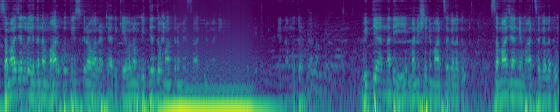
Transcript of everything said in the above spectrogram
సమాజంలో ఏదైనా మార్పు తీసుకురావాలంటే అది కేవలం విద్యతో మాత్రమే సాధ్యమని నేను నమ్ముతుంటాను విద్య అన్నది మనిషిని మార్చగలదు సమాజాన్ని మార్చగలదు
